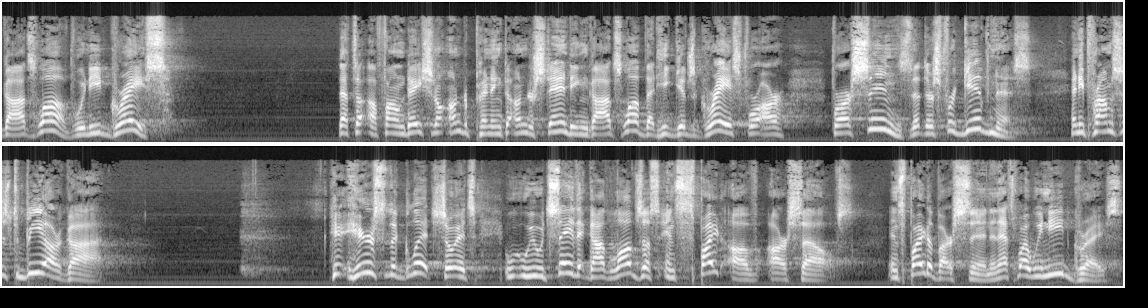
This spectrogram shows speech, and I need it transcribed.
God's love. We need grace. That's a, a, foundational underpinning to understanding God's love, that He gives grace for our, for our sins, that there's forgiveness, and He promises to be our God. here's the glitch. So it's, we would say that God loves us in spite of ourselves, in spite of our sin, and that's why we need grace.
